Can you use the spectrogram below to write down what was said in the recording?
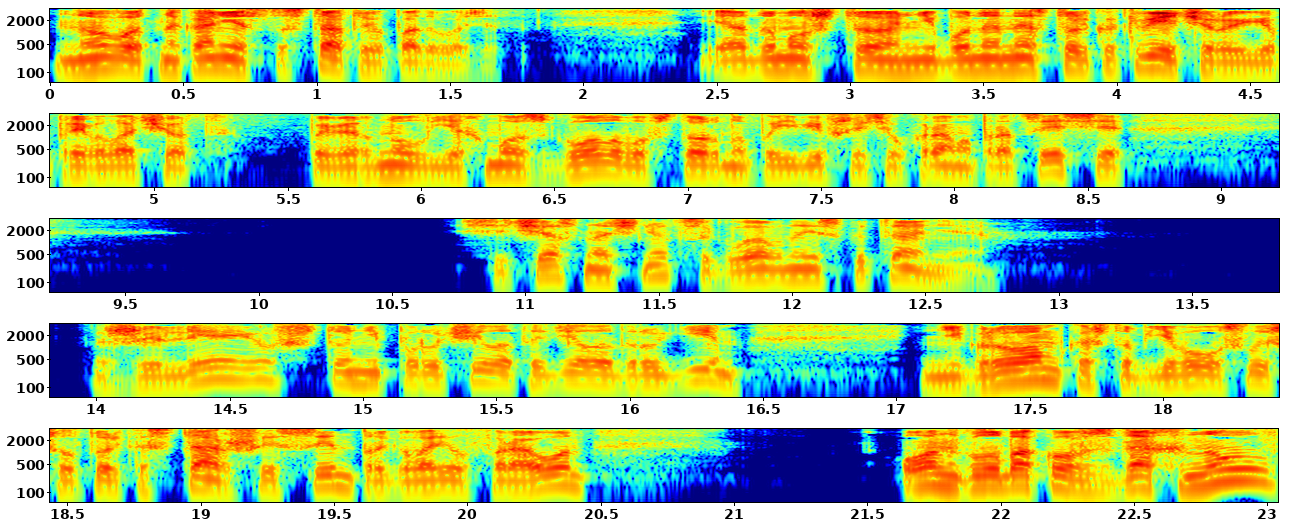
Ну вот, наконец-то статую подвозят. Я думал, что Небуненес только к вечеру ее приволочет. — повернул Ехмос голову в сторону появившейся у храма процессии. «Сейчас начнется главное испытание. Жалею, что не поручил это дело другим. Негромко, чтобы его услышал только старший сын, проговорил фараон. Он глубоко вздохнул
